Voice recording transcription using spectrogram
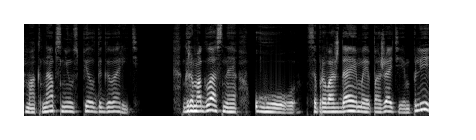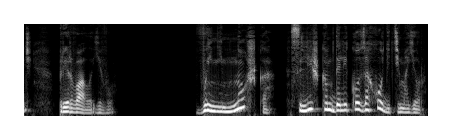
Макнапс не успел договорить. Громогласное «О!», сопровождаемое пожатием плеч, прервало его. «Вы немножко слишком далеко заходите, майор»,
